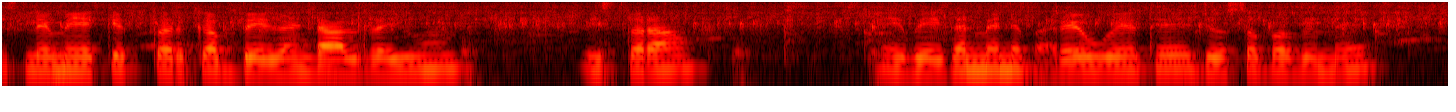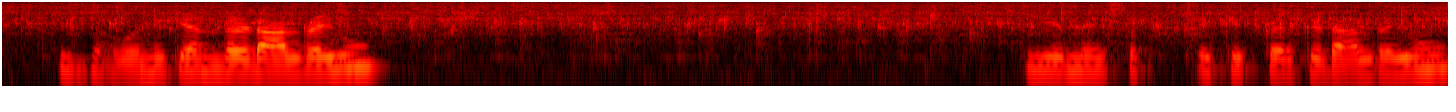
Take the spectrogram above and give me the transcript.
इसलिए मैं एक एक करके अब बैगन डाल रही हूँ। इस तरह ये बैगन मैंने भरे हुए थे, जो सब अभी मैं इस भगोनी के अंदर डाल रही हूँ। ये मैं सब एक एक करके डाल रही हूँ।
